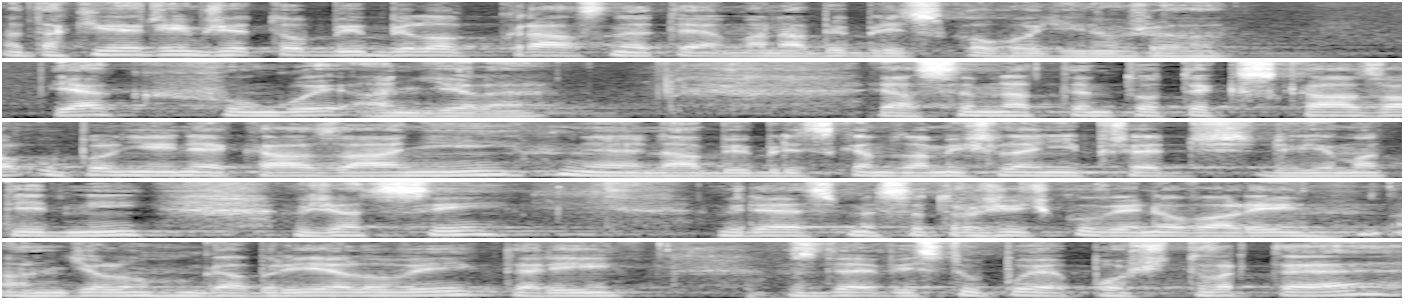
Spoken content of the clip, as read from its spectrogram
A taky věřím, že to by bylo krásné téma na biblickou hodinu, že? Jak fungují anděle? Já jsem na tento text kázal úplně jiné kázání na biblickém zamyšlení před dvěma týdny v Žadci, kde jsme se trošičku věnovali andělu Gabrielovi, který zde vystupuje po čtvrté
